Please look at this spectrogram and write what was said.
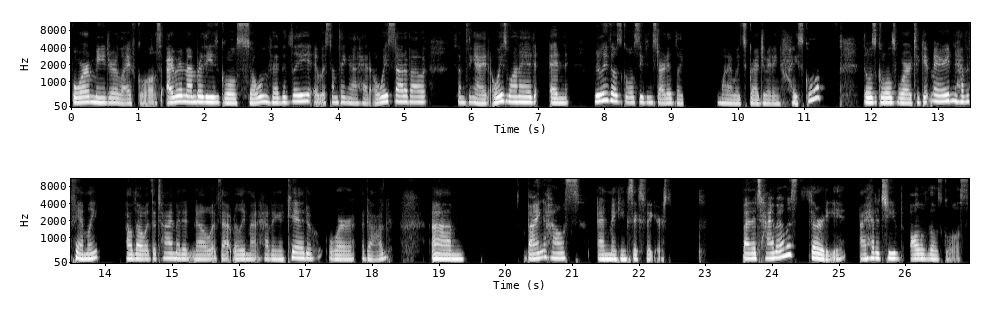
four major life goals. I remember these goals so vividly. It was something I had always thought about, something I had always wanted. And really, those goals even started like when I was graduating high school. Those goals were to get married and have a family. Although at the time I didn't know if that really meant having a kid or a dog. Um, buying a house and making six figures. By the time I was 30, I had achieved all of those goals.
